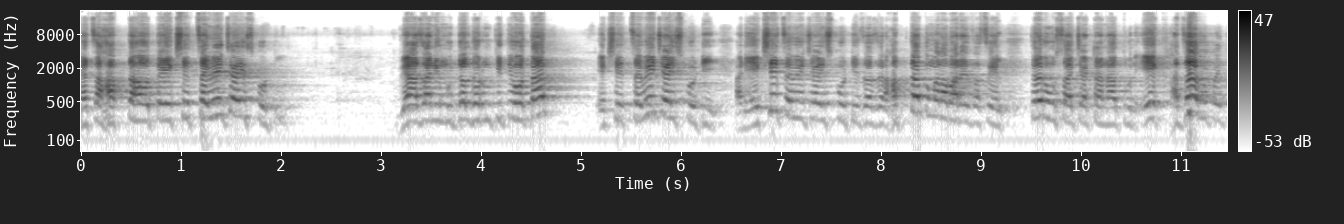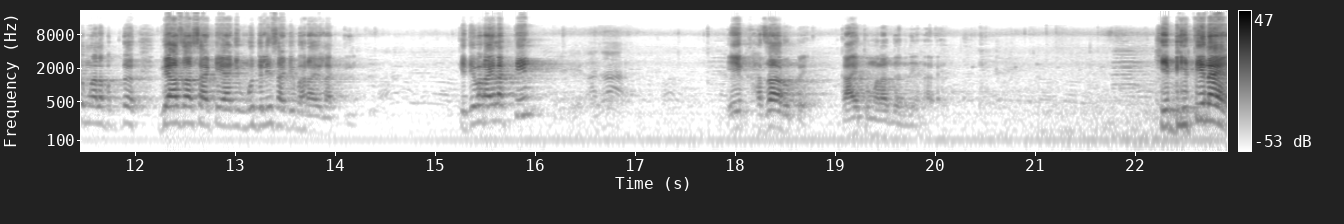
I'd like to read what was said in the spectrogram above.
ह्याचा हप्ता होतो एकशे चव्वेचाळीस कोटी. व्याज आणि मुद्दल धरून किती होतात? एकशे चव्वेचाळीस कोटी. आणि एकशे चव्वेचाळीस कोटीचा जर हप्ता तुम्हाला भरायचा असेल तर उसाच्या टनातून एक हजार रुपये तुम्हाला फक्त व्याजासाठी आणि मुदलीसाठी भरावे लागतील. किती भरावे लागतील? एक हजार रुपये. काय तुम्हाला दर देणार आहे? ही भीती नाही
